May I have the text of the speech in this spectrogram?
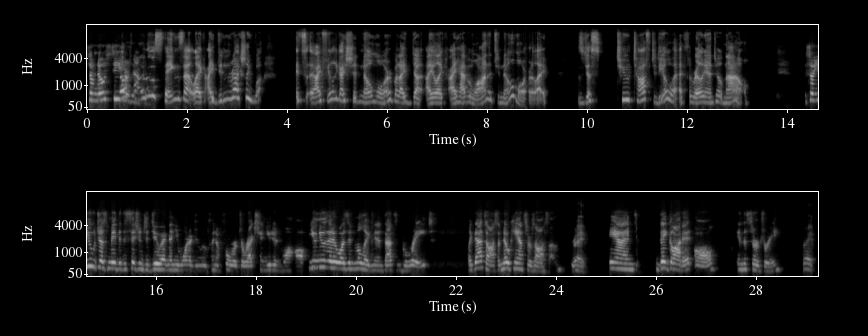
So no seizures. one of those things that like I didn't actually. It's I feel like I should know more, but I I like I haven't wanted to know more. Like it's just too tough to deal with really until now. so you just made the decision to do it and then you wanted to move in a forward direction you didn't want all you knew that it wasn't malignant that's great like that's awesome no cancer is awesome Right. And they got it all in the surgery Right.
